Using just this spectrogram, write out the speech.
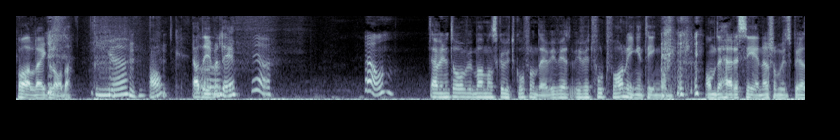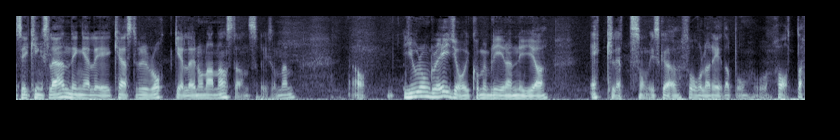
och alla är glada. Ja. Ja, ja det är väl det. ja. Ja, Jag vet inte vad man ska utgå från det. Vi vet, vi vet fortfarande ingenting om, om det här är scener som utspelar sig i Kings Landing eller i Castle Rock eller någon annanstans. Liksom. Men ja, Euron Greyjoy kommer bli den nya äcklet som vi ska få hålla reda på och hata.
